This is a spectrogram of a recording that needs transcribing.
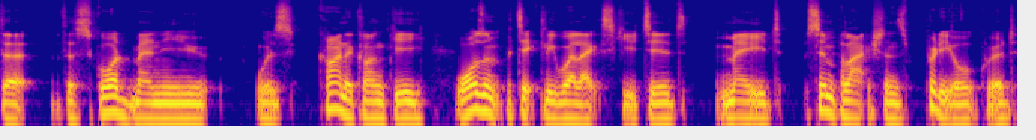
that the squad menu was kind of clunky, wasn't particularly well executed, made simple actions pretty awkward,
